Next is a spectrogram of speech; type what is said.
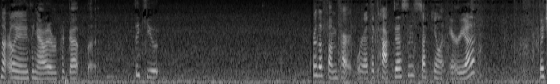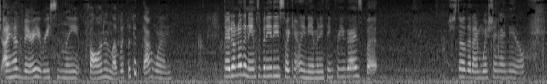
Not really anything I would ever pick up, but they're cute. For the fun part, we're at the cactus and succulent area, which I have very recently fallen in love with. Look at that one. Now, I don't know the names of any of these, so I can't really name anything for you guys, but just know that I'm wishing I knew.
